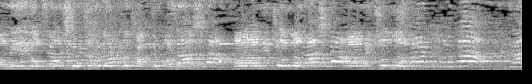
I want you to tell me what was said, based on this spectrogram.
আমি এই অপমান সহ্য করে এখানে থাকতে পারব না। আমি চললাম। আমি চললাম। না,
